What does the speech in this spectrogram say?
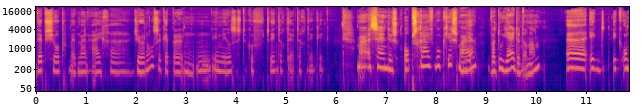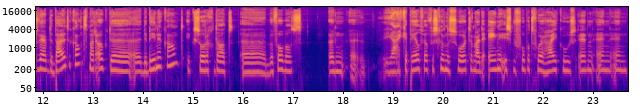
webshop met mijn eigen journals. Ik heb er een- inmiddels een stuk of 20, 30, denk ik. Maar het zijn dus opschrijfboekjes, maar Ja. wat doe jij er dan aan? Eh, ik, ik ontwerp de buitenkant, maar ook de, eh, de binnenkant. Ik zorg dat eh, bijvoorbeeld een. ja, ik heb heel veel verschillende soorten, maar de ene is bijvoorbeeld voor haiku's en, en, en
